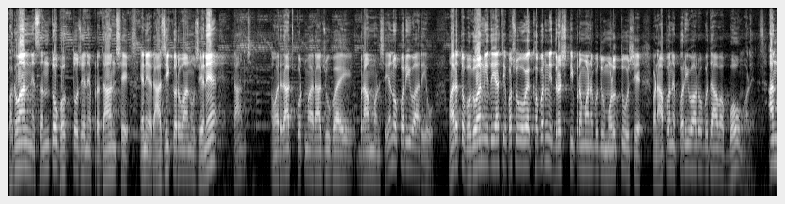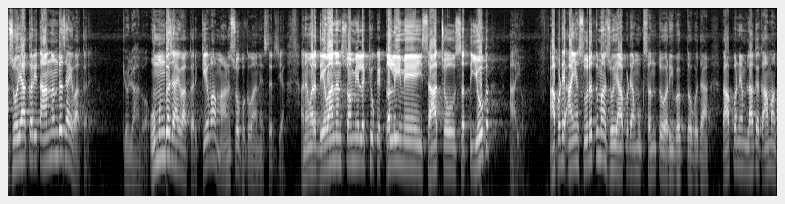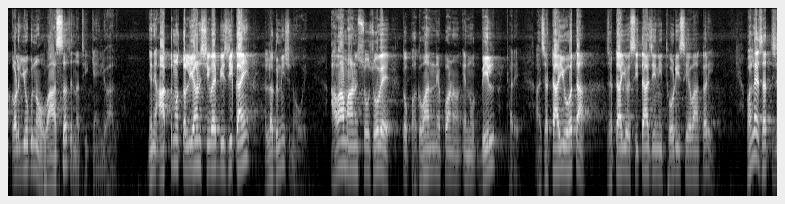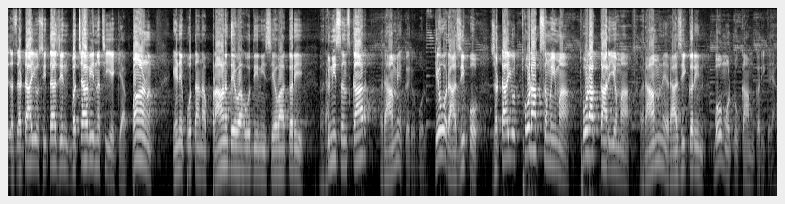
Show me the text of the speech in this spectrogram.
ભગવાનને સંતો ભક્તો જેને પ્રધાન છે, એને રાજી કરવાનું જેને તાન છે. અમારે રાજકોટમાં રાજુભાઈ બ્રાહ્મણ છે, એનો પરિવાર એવો. મારે તો ભગવાનની દયાથી પાછું હવે ખબરની દ્રષ્ટિ પ્રમાણે બધું મળતું હશે, પણ આપણને પરિવારો બધા આવા બહુ મળે. આમ જોયા કરી તો આનંદ જ આવ્યા કરે. કયો હાલો. ઉમંગ જ આવ્યા કર, કેવા માણસો ભગવાને સર્જ્યા. અને અમારા દેવાનંદ સ્વામીએ લખ્યું કે કલીમે સાચો સતયુગ આવ્યો આપણે અહીંયા સુરતમાં જોઈએ, આપણે અમુક સંતો, હરિભક્તો બધા, તો આપણને એમ લાગે કે આમાં કળયુગનો વાસ જ નથી ક્યાંય લ્યો હાલો. એને આત્મકલ્યાણ સિવાય બીજી કાંઈ લગ્ન જ ન હોય. આવા માણસો જોવે તો ભગવાનને પણ એનું દિલ ઠરે. આ જટાયુ હતા. જટાયુએ સીતાજીની થોડી સેવા કરી. ભલે જટ- જટાયુ સીતાજીને બચાવી નથી એ પણ એણે પોતાના પ્રાણ દેવા સુધીની સેવા કરી. અગ્નિ સંસ્કાર રામે કર્યો, બોલો. કેવો રાજીપો. જટાયુ થોડાક સમયમાં, થોડાક કાર્યમાં રામને રાજી કરીને બહુ મોટું કામ કરી ગયા.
